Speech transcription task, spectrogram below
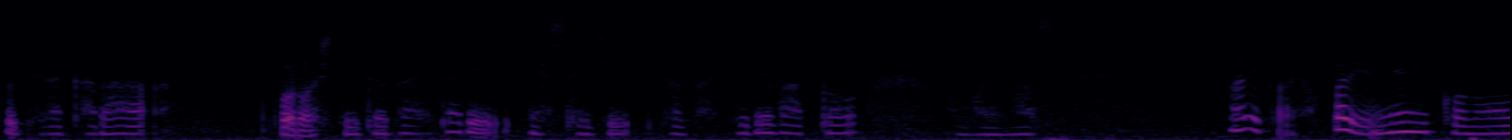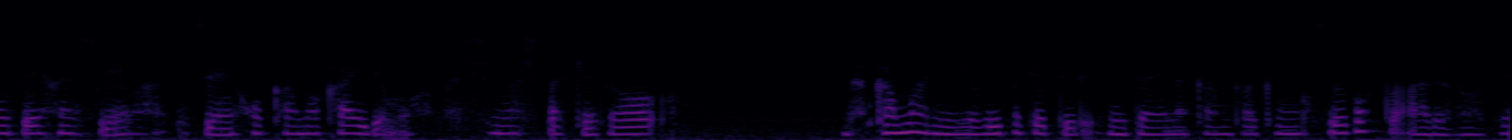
そちらからフォローしていただいたりメッセージいただければと思います。思います。何かやっぱりねこの音声配信は以前他の回でも話しましたけど仲間に呼びかけてるみたいな感覚もすごくあるので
